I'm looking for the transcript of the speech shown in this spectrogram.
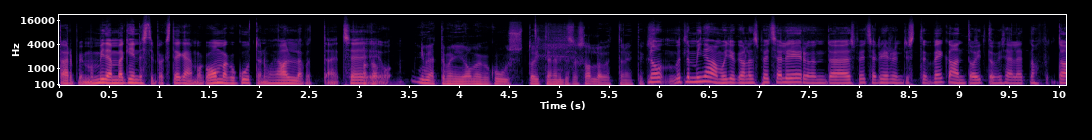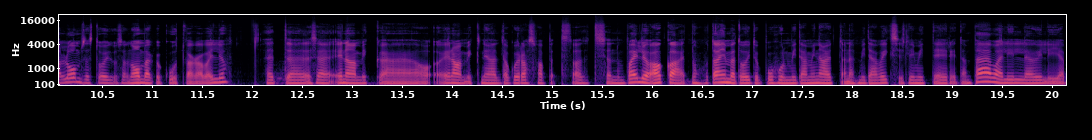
tarbima, mida me kindlasti peaks tegema, aga oomega kuut on vaja alla võtta, et see aga nimeta mõni oomega kuus toitaine, mida saaks alla võtta näiteks? no ütleme, mina muidugi olen spetsialiseerunud, äh, spetsialiseerunud just vegan toitumisele, et noh, ta loomses toidus on oomega kuut väga palju, et see enamik, enamik nii-öelda, kui rasvhapetest vaadates on palju, aga et noh, taimetoidu puhul, mida mina ütlen, et mida võiks siis limiteerida, on päevalilleõli ja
